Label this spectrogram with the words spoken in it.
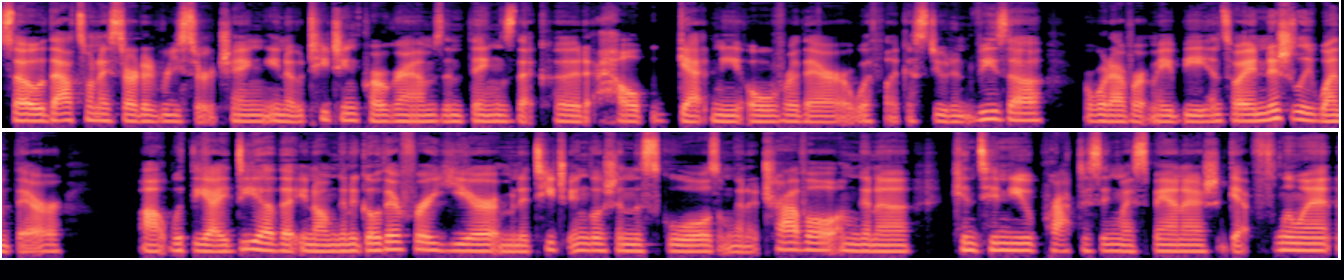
So that's when I started researching, you know, teaching programs and things that could help get me over there with like a student visa or whatever it may be. And so I initially went there uh, with the idea that, you know, I'm going to go there for a year. I'm going to teach English in the schools. I'm going to travel. I'm going to continue practicing my Spanish, get fluent,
